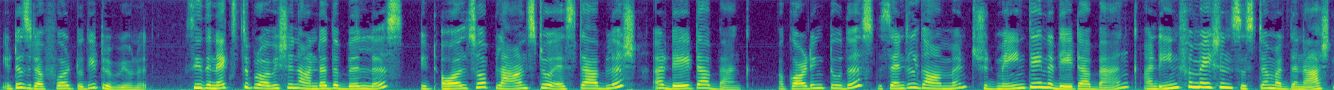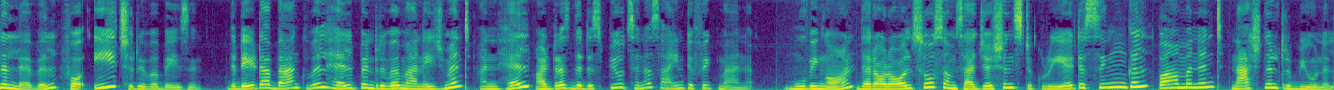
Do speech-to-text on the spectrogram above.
it is referred to the tribunal. See, the next provision under the bill is it also plans to establish a data bank. According to this, the central government should maintain a data bank and information system at the national level for each river basin. The data bank will help in river management and help address the disputes in a scientific manner. Moving on, there are also some suggestions to create a single permanent national tribunal.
